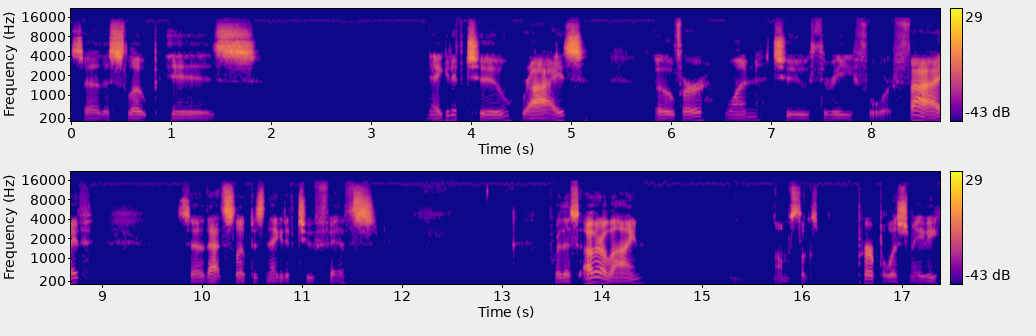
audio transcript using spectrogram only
So the slope is negative 2, rise, over 1, 2, 3, 4, 5. So that slope is negative 2 fifths. For this other line, almost looks purplish maybe,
